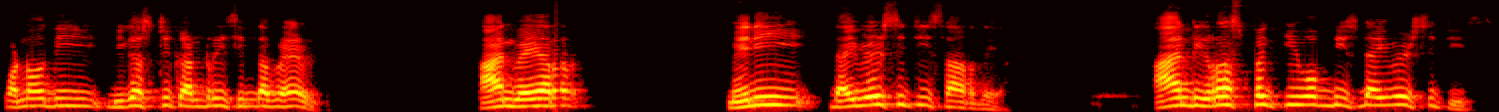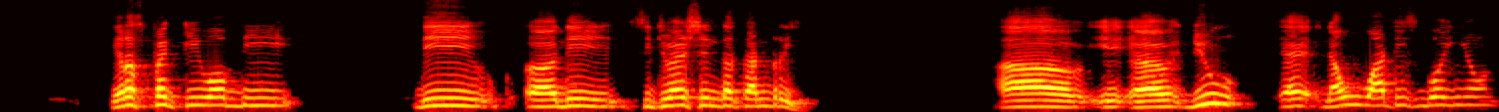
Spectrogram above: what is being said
one of the biggest countries in the world and where many diversities are there. And irrespective of these diversities irrespective of the the uh, the situation in the country uh, uh, new uh, now what is going on?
